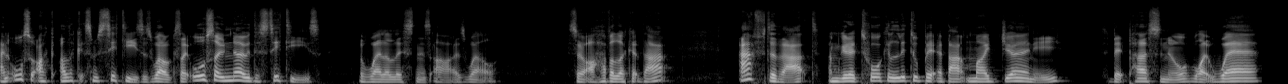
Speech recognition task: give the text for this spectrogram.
And also, I'll, I'll look at some cities as well, because I also know the cities of where the listeners are as well. So I'll have a look at that. After that, I'm going to talk a little bit about my journey. It's a bit personal, like where,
